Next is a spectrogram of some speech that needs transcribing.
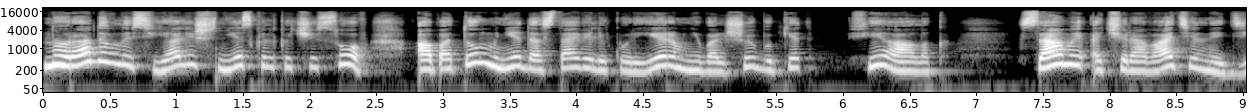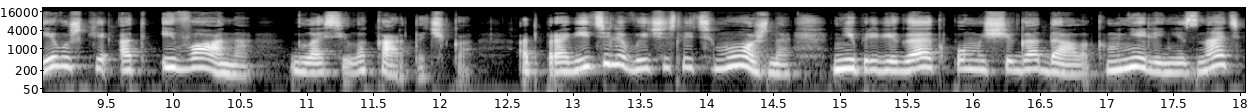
Но радовалась я лишь несколько часов, а потом мне доставили курьером небольшой букет фиалок – самой очаровательной девушки от Ивана, гласила карточка. Отправителя вычислить можно, не прибегая к помощи гадалок. Мне ли не знать,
